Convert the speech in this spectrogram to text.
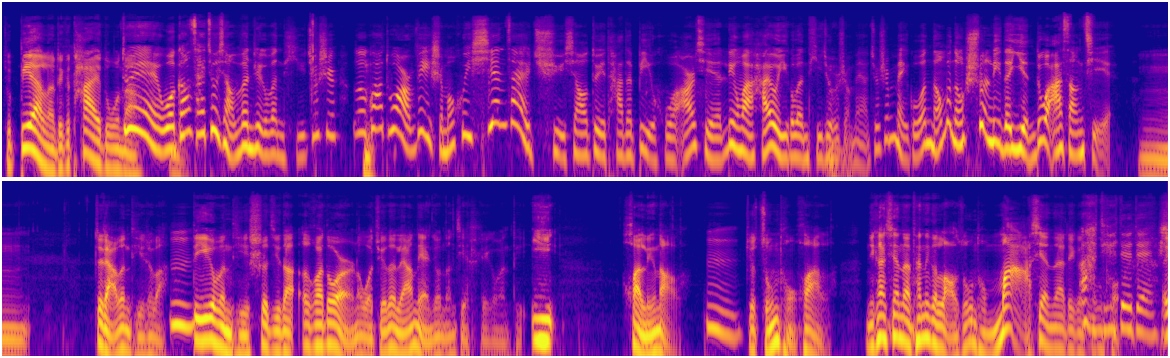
就变了这个态度呢？对我刚才就想问这个问题，就是厄瓜多尔为什么会现在取消对他的庇护？而且另外还有一个问题就是什么呀？就是美国能不能顺利的引渡阿桑奇？嗯，这俩问题是吧？嗯，第一个问题涉及到厄瓜多尔呢，我觉得两点就能解释这个问题：一，换领导了，嗯，就总统换了。你看现在他那个老总统骂现在这个总统，对对对，哎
